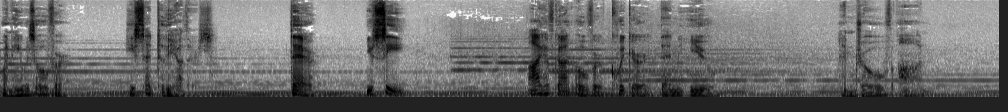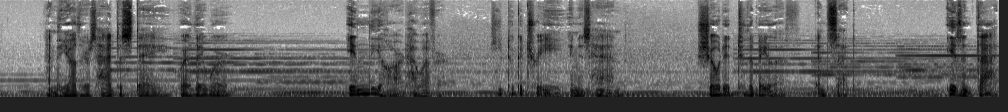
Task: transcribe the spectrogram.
When he was over, he said to the others, There, you see, I have got over quicker than you, and drove on. And the others had to stay where they were. In the yard, however, he took a tree in his hand, showed it to the bailiff, and said, Isn't that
